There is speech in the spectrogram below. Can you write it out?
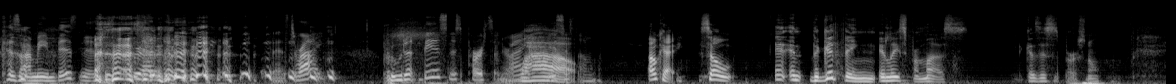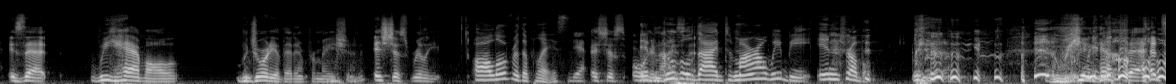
Because I mean business. That's right. Prudent business person, right? Wow. Okay, so and, and the good thing, at least from us, because this is personal, is that we have all majority of that information. Mm-hmm. It's just really, All over the place. Yeah. it's just organized. If. Google died tomorrow, we'd be in trouble. we can't have that.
